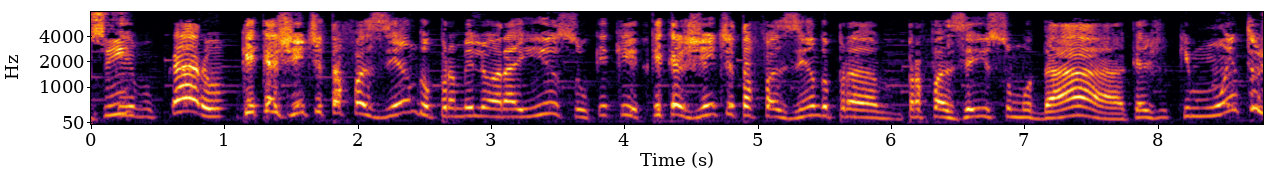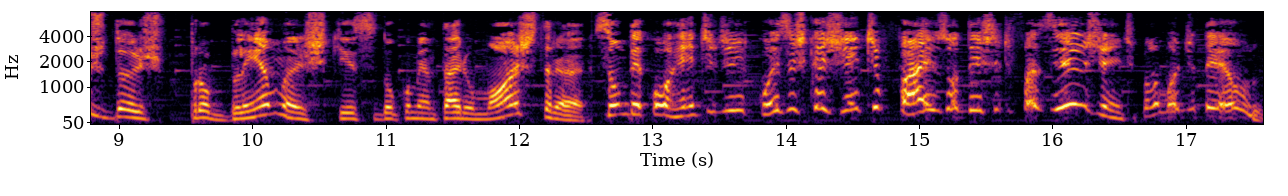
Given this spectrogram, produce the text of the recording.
Sim. cara, o que, que a gente tá fazendo pra melhorar isso? O que, que, o que, que a gente tá fazendo pra pra fazer isso mudar? Que, que muitos dos problemas que esse documentário mostra são decorrentes de coisas que a gente faz ou deixa de fazer, gente. Pelo amor de Deus.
